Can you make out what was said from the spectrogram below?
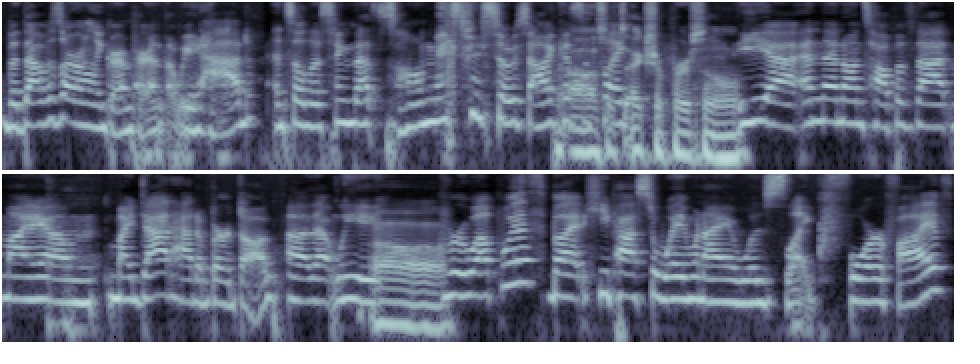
but that was our only grandparent that we had and so listening to that song makes me so sad because Oh, it's so like it's extra personal. yeah and then on top of that my um my dad had a bird dog uh, that we Oh. grew up with but he passed away when i was like four or five.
